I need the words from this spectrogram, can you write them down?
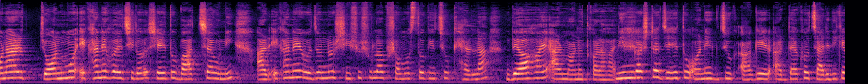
ওনার জন্ম এখানে হয়েছিল সেহেতু বাচ্চা উনি। আর এখানে ওই জন্য শিশু সুলভ সমস্ত কিছু খেলনা দেওয়া হয় আর মানত করা হয়। নিম গাছটা যেহেতু অনেক যুগ আগের আর দেখো চারিদিকে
